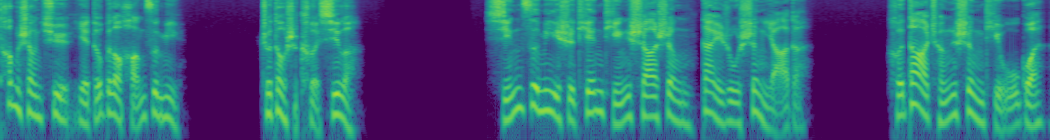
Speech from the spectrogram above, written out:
他们上去也得不到行字密，这倒是可惜了。行字密是天庭杀圣带入圣崖的，和大成圣体无关。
